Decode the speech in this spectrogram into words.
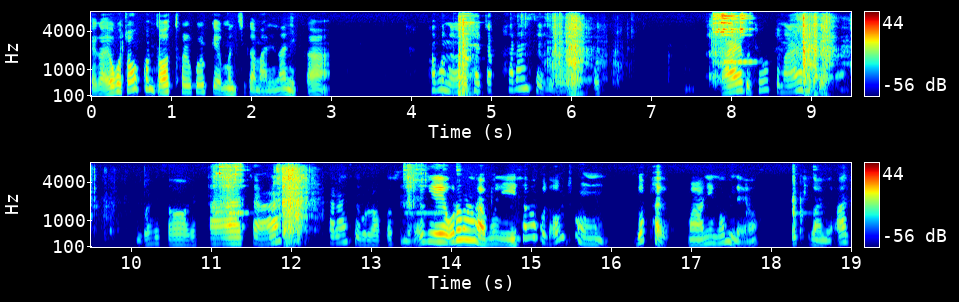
제가 요거 조금 더 털고 올게요. 먼지가 많이 나니까 화분을 살짝 파란색으로 맑고 저것도 맑게 이거 해서 살짝 파란색으로 바꿨습니다. 여기 오르막 화분이 생각보다 엄청 높아요. 많이 높네요. 높이감이 아주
